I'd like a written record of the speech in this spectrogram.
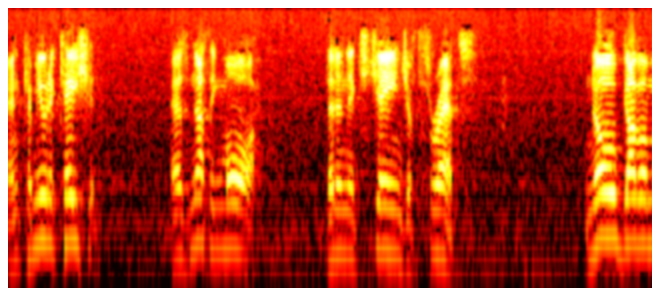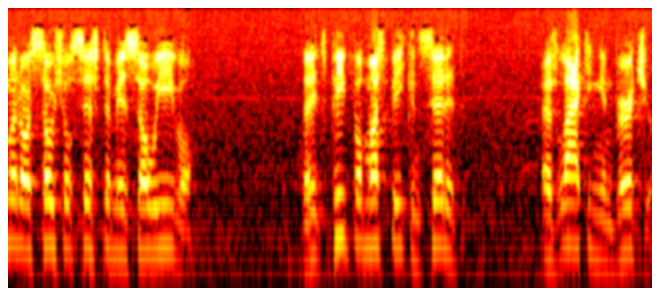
and communication as nothing more than an exchange of threats. No government or social system is so evil that its people must be considered as lacking in virtue.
